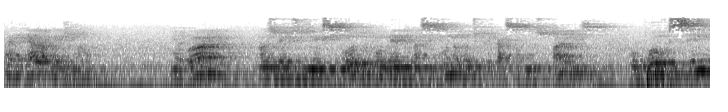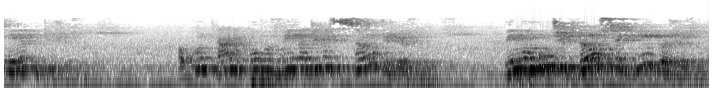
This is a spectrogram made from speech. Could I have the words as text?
para aquela região. E agora, nós vemos nesse outro momento, na segunda multiplicação dos pães, o povo sem medo de Jesus. Ao contrário, o povo vem na direção de Jesus. Vem uma multidão seguindo a Jesus.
